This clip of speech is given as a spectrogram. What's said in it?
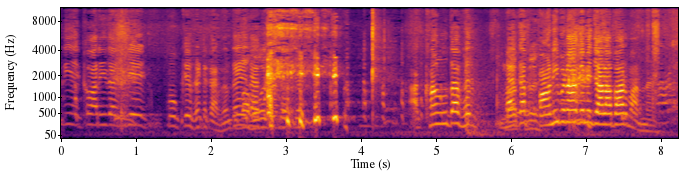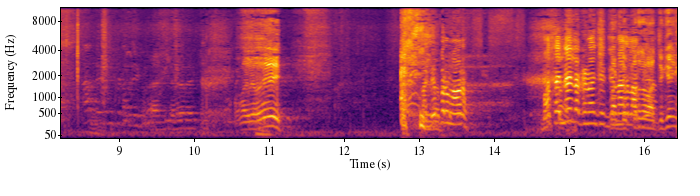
ਨਹੀਂ ਇੱਕ ਵਾਰੀ ਦਾ ਇਹ ਕੋਕੇ ਫਿੱਟ ਕਰ ਦਿੰਦਾ ਇਹਦਾ। ਅੱਖਾਂ ਨੂੰ ਤਾਂ ਫਿਰ ਮੈਂ ਕਿਹਾ ਪਾਣੀ ਬਣਾ ਕੇ ਨੇ ਜਾਲਾ ਬਾਹਰ ਮਾਰਨਾ ਹੈ। ਓਏ ਓਏ। ਅੱਡੇ ਪਰ ਮਾਰ ਬਸ ਇੰਨਾ ਹੀ ਲੱਗਣਾ ਜਿ- ਜਿੰਨਾ ਕੁ ਪਰ ਲੱਗ ਵੱਜ ਗਏ।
